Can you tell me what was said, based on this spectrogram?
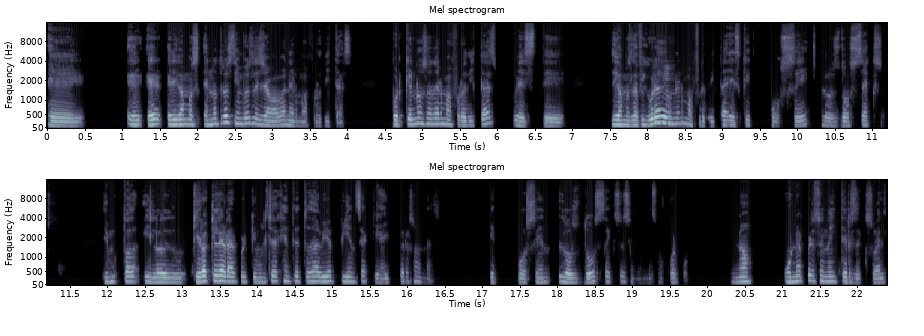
eh, eh, eh, digamos, en otros tiempos les llamaban hermafroditas. ¿Por qué no son hermafroditas? Este, digamos, la figura de un hermafrodita es que posee los dos sexos. Y, y lo quiero aclarar porque mucha gente todavía piensa que hay personas que poseen los dos sexos en el mismo cuerpo. No, una persona intersexual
